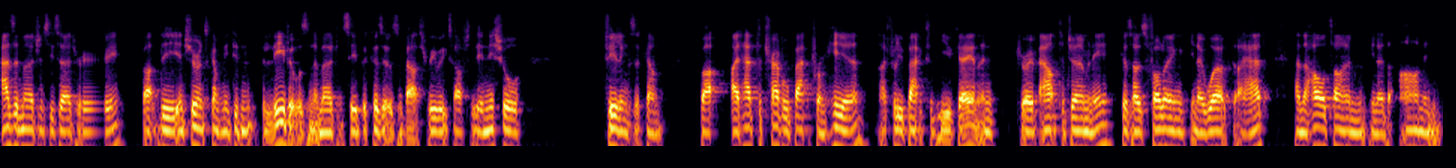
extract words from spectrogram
as emergency surgery, but the insurance company didn't believe it was an emergency because it was about three weeks after the initial feelings had come but I'd had to travel back from here. I flew back to the UK and then drove out to Germany because I was following, you know, work that I had. And the whole time, you know, the arm in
